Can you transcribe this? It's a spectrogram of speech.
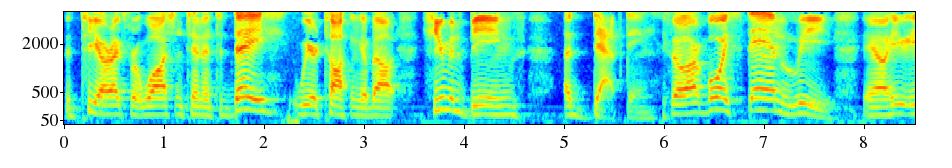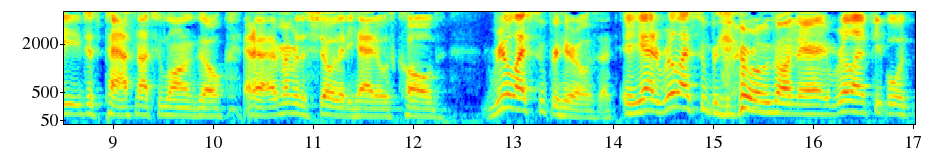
the TR Expert Washington, and today we are talking about human beings adapting. So our boy Stan Lee, you know, he, he just passed not too long ago, and I remember the show that he had. It was called Real Life Superheroes. He had real life superheroes on there, real life people with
